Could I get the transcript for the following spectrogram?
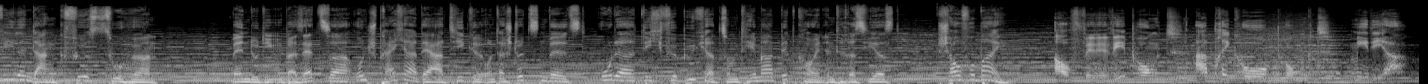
Vielen Dank fürs Zuhören. Wenn du die Übersetzer und Sprecher der Artikel unterstützen willst oder dich für Bücher zum Thema Bitcoin interessierst, schau vorbei auf www.aprico.media.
